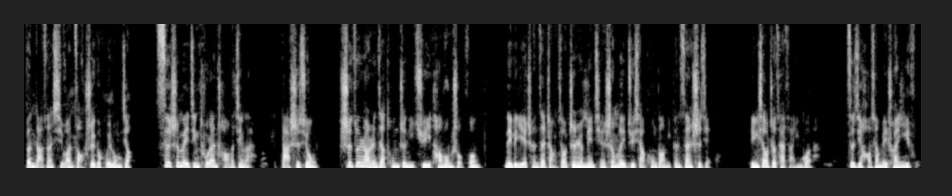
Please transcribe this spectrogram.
本打算洗完澡睡个回笼觉。四师妹竟突然闯了进来，大师兄，师尊让人家通知你去一趟龙首峰。那个叶晨在掌教真人面前声泪俱下控告你跟三师姐呢。凌霄这才反应过来，自己好像没穿衣服，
